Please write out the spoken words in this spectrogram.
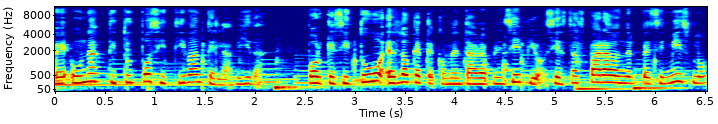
eh, una actitud positiva ante la vida. Porque si tú, es lo que te comentaba al principio, si estás parado en el pesimismo,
